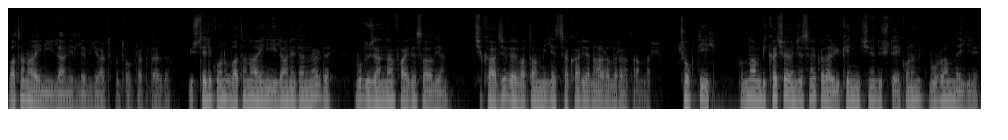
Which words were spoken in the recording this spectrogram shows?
vatan haini ilan edilebiliyor artık bu topraklarda. Üstelik onu vatan haini ilan edenler de bu düzenden fayda sağlayan, çıkarcı ve vatan millet Sakarya naraları atanlar. Çok değil, bundan birkaç ay öncesine kadar ülkenin içine düştüğü ekonomik buhranla ilgili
